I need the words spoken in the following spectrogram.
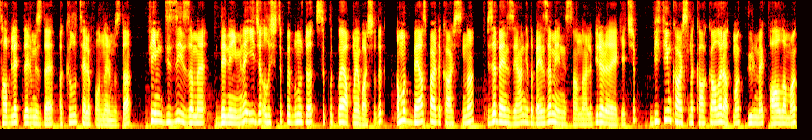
tabletlerimizde, akıllı telefonlarımızda film, dizi izleme deneyimine iyice alıştık ve bunu da sıklıkla yapmaya başladık. Ama beyaz perde karşısına bize benzeyen ya da benzemeyen insanlarla bir araya geçip bir film karşısında kahkahalar atmak, gülmek, ağlamak,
